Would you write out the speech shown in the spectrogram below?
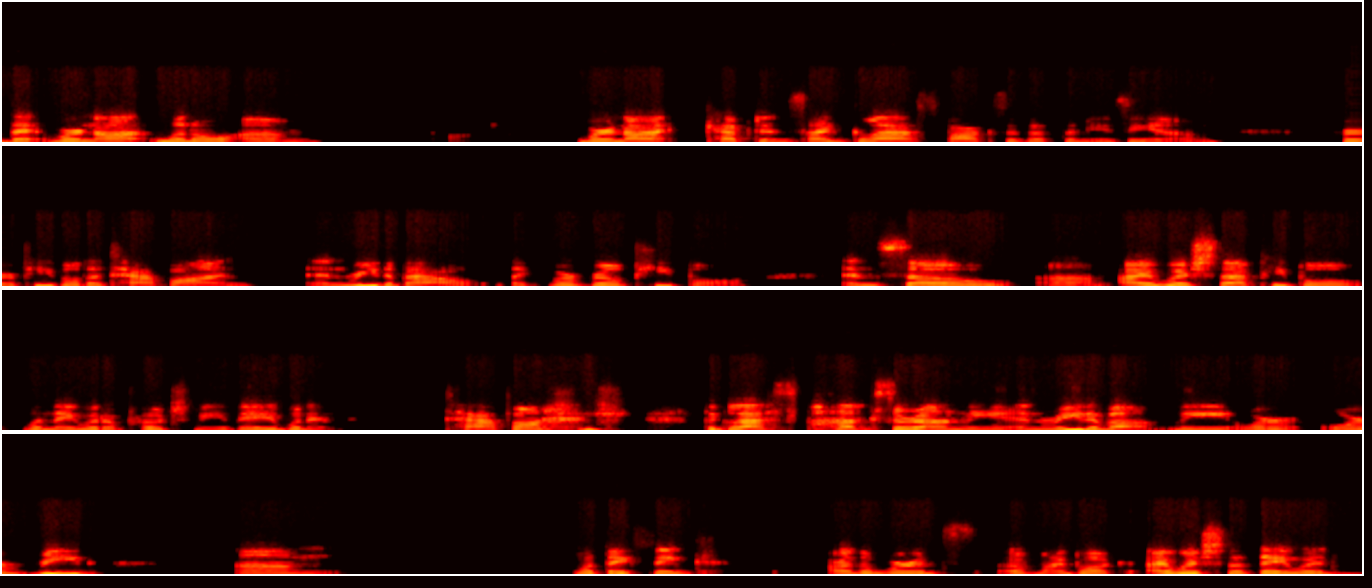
that we're not little, um, we're not kept inside glass boxes at the museum for people to tap on and read about. Like we're real people, and so um, I wish that people, when they would approach me, they wouldn't tap on the glass box around me and read about me or or read um, what they think are the words of my book. I wish that they would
